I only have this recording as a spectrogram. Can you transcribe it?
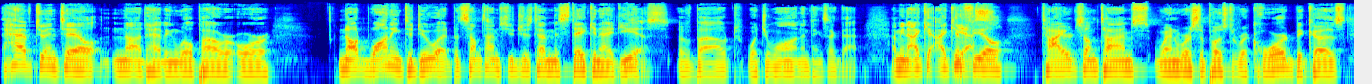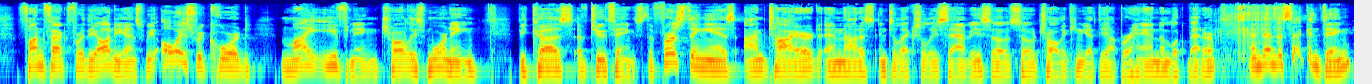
have to entail not having willpower or not wanting to do it, but sometimes you just have mistaken ideas about what you want and things like that. I mean, I can I can yes. feel tired sometimes when we're supposed to record because fun fact for the audience, we always record my evening, Charlie's morning, because of two things. The first thing is I'm tired and not as intellectually savvy, so so Charlie can get the upper hand and look better. And then the second thing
